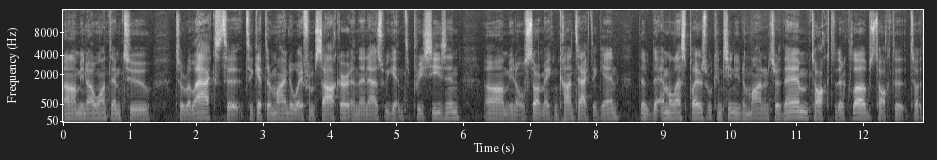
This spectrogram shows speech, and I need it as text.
Um, you know, I want them to to relax, to to get their mind away from soccer, and then as we get into preseason, um, you know, we'll start making contact again. The the MLS players will continue to monitor them, talk to their clubs, talk to to,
